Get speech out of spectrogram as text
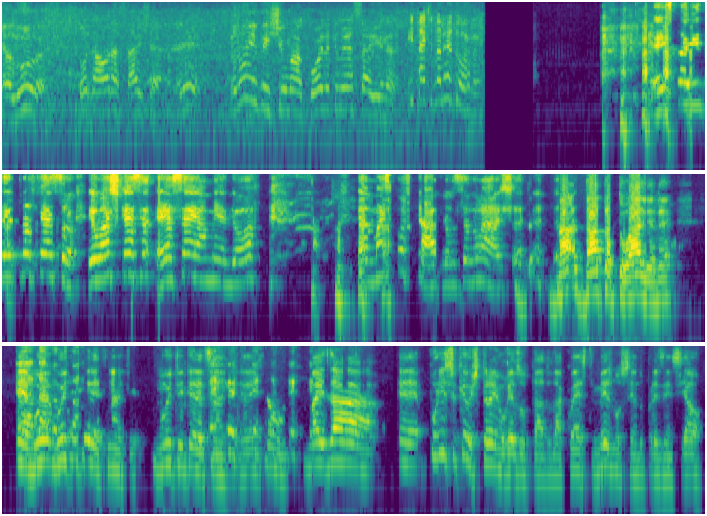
é Lula. Toda hora sai, chefe. Eu não investi uma coisa que não ia sair, né? E tá te dando retorno. É isso aí, né, professor? Eu acho que essa, essa é a melhor, é a mais confiável, você não acha? data toalha, né? É, é muito, muito interessante, muito interessante. Né? Então, mas a, é, por isso que eu estranho o resultado da Quest, mesmo sendo presencial,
